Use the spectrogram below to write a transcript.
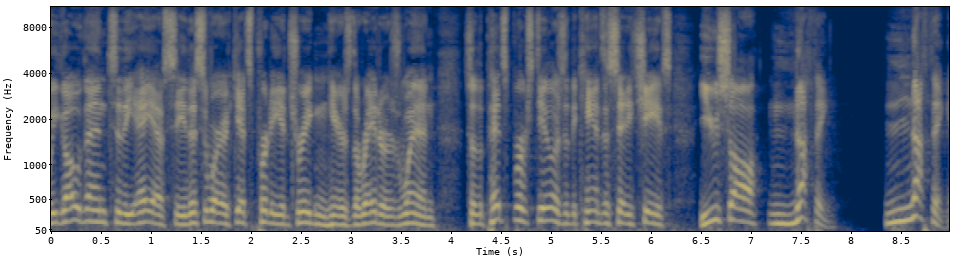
we go then to the AFC. This is where it gets pretty intriguing here as the Raiders win. So the Pittsburgh Steelers and the Kansas City Chiefs. You saw nothing, nothing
